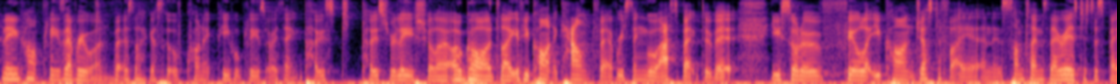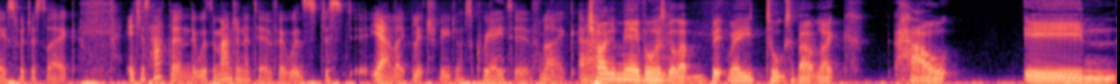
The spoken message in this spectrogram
know you can't please everyone, but as like a sort of chronic people pleaser, I think post post release, you're like, oh god, like if you can't account for every single aspect of it, you sort of feel like you can't justify it, and it's, sometimes there is just a space for just like, it just happened. It was imaginative. It was just yeah, like literally just creative. Like um, Charlie Miéville has got that bit where he talks about like how in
